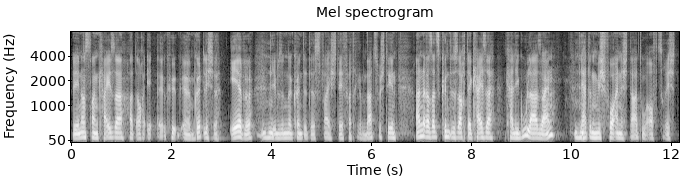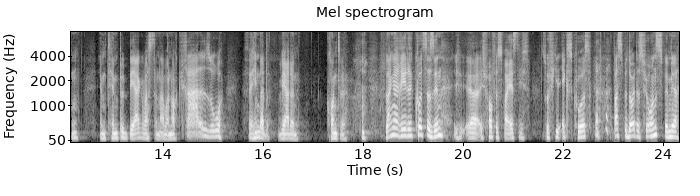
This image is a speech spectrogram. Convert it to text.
Wir erinnern uns daran, Kaiser hat auch äh, kö- äh, göttliche Ehre. In dem Sinne könnte das vielleicht stellvertretend dazu stehen. Andererseits könnte es auch der Kaiser Caligula sein. Der hatte nämlich vor, eine Statue aufzurichten im Tempelberg, was dann aber noch gerade so verhindert werden konnte. Langer Rede, kurzer Sinn. Ich, äh, ich hoffe, es war jetzt nicht so viel Exkurs. Was bedeutet es für uns, wenn wir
